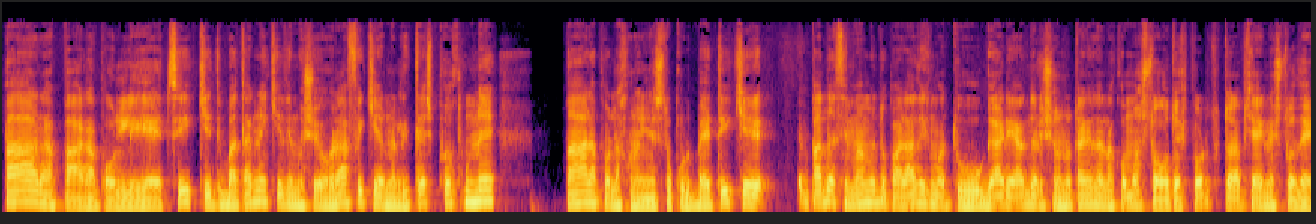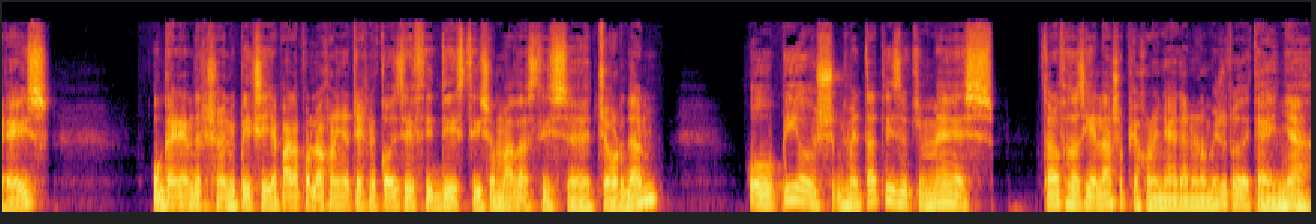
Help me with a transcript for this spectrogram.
πάρα πάρα πολύ έτσι και την πατάνε και δημοσιογράφοι και αναλυτές που έχουν πάρα πολλά χρόνια στο κουρμπέτι και πάντα θυμάμαι το παράδειγμα του Γκάρι Άντερσον όταν ήταν ακόμα στο Autosport, τώρα πια είναι στο The Race. Ο Γκάρι Άντερσον υπήρξε για πάρα πολλά χρόνια τεχνικός διευθυντής της ομάδας της ε, Jordan, ο οποίος μετά τις δοκιμές, τώρα θα σας γελάσω ποια χρονιά ήταν, νομίζω το 19,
